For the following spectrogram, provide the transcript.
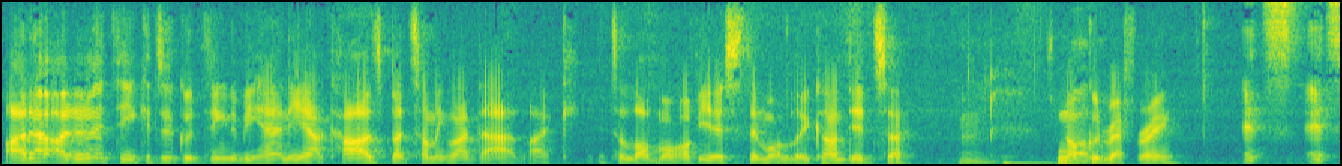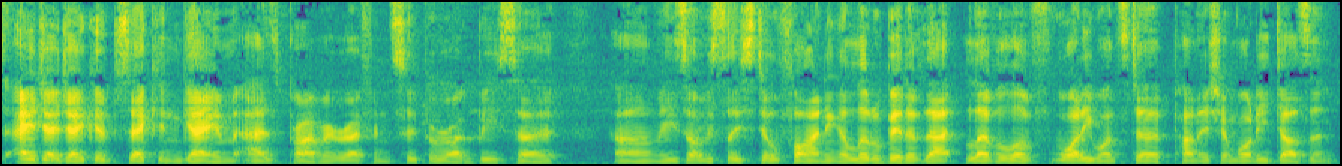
I don't, I don't think it's a good thing to be handing out cards, but something like that, like it's a lot more obvious than what Lukhan did. So it's not Well- good refereeing. It's it's AJ Jacobs' second game as primary ref in Super Rugby, so um, he's obviously still finding a little bit of that level of what he wants to punish and what he doesn't.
